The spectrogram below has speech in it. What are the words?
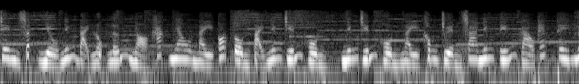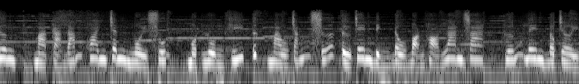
Trên rất nhiều những đại lục lớn nhỏ khác nhau này có tồn tại những chiến hồn, những chiến hồn này không truyền ra những tiếng gào thét thê lương, mà cả đám khoanh chân ngồi xuống, một luồng khí tức màu trắng sữa từ trên đỉnh đầu bọn họ lan ra, hướng lên bầu trời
